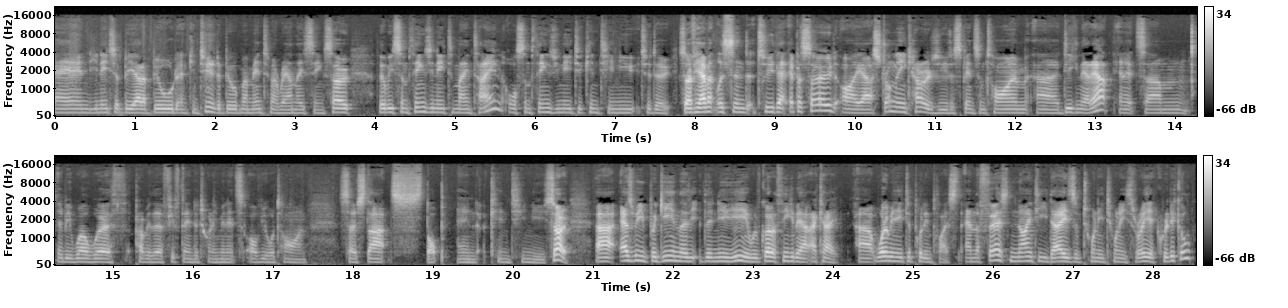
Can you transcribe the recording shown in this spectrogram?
and you need to be able to build and continue to build momentum around these things. So there'll be some things you need to maintain or some things you need to continue to do. So if you haven't listened to that episode, I uh, strongly encourage you to spend some time uh, digging that out, and it's um, it'll be well worth probably the 15 to 20 minutes of your time. So start, stop, and continue. So uh, as we begin the, the new year, we've got to think about okay, uh, what do we need to put in place? And the first 90 days of 2023 are critical.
